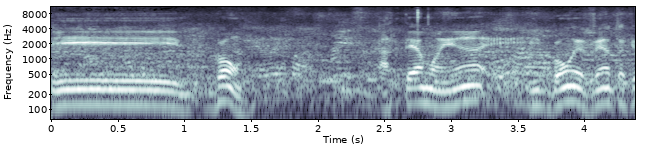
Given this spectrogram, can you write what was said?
E, bom, até amanhã e bom evento aqui.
